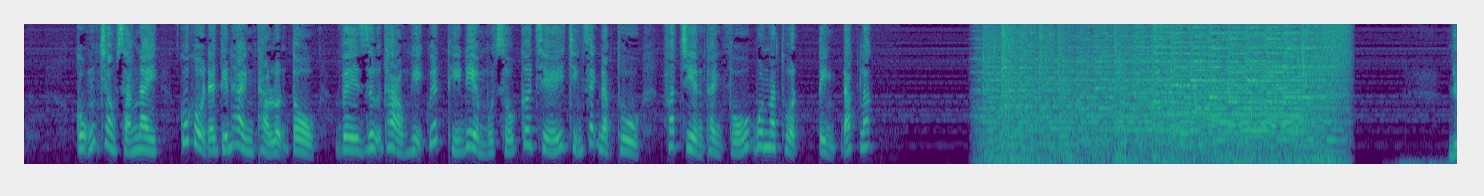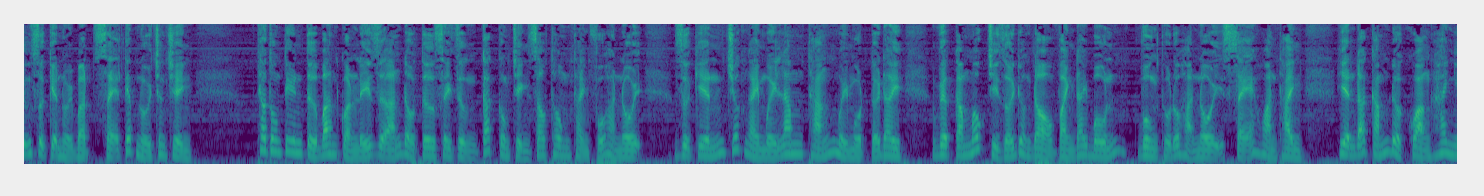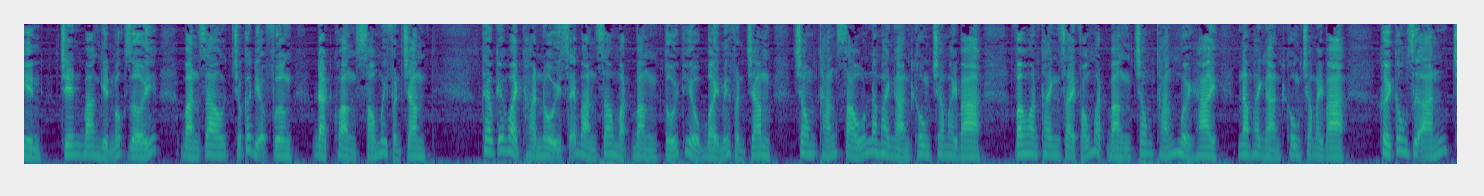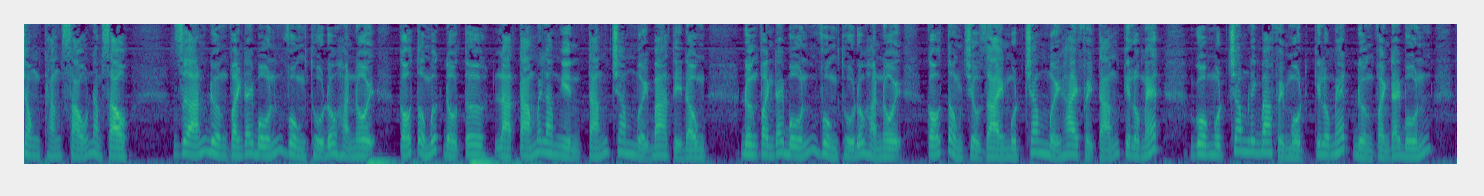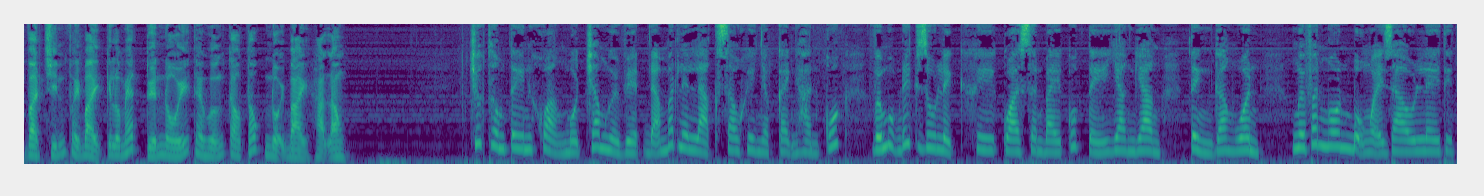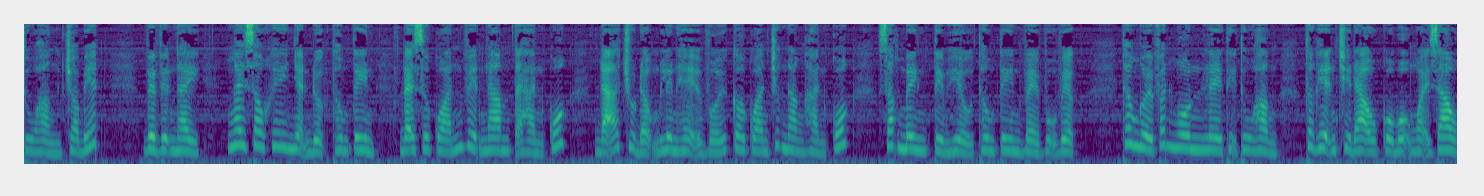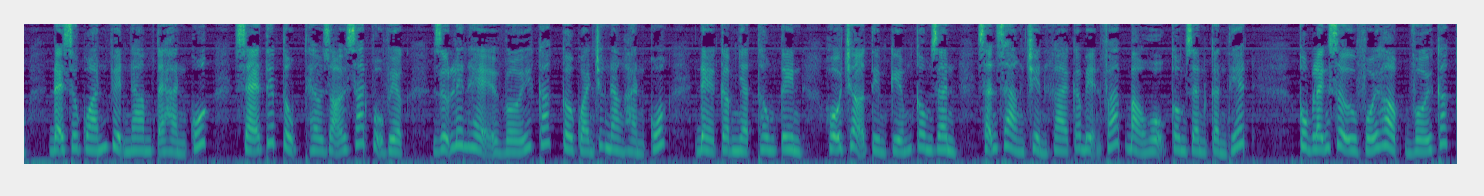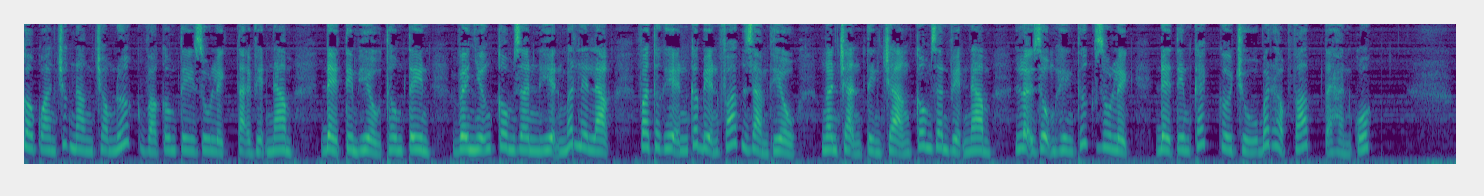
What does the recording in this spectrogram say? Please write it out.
Cũng trong sáng nay, Quốc hội đã tiến hành thảo luận tổ về dự thảo nghị quyết thí điểm một số cơ chế chính sách đặc thù phát triển thành phố Buôn Ma Thuột, tỉnh Đắk Lắk. Những sự kiện nổi bật sẽ tiếp nối chương trình. Theo thông tin từ Ban Quản lý Dự án Đầu tư xây dựng các công trình giao thông thành phố Hà Nội, dự kiến trước ngày 15 tháng 11 tới đây, việc cắm mốc chỉ giới đường đỏ vành đai 4 vùng thủ đô Hà Nội sẽ hoàn thành. Hiện đã cắm được khoảng 2.000 trên 3.000 mốc giới, bàn giao cho các địa phương đạt khoảng 60%. Theo kế hoạch, Hà Nội sẽ bàn giao mặt bằng tối thiểu 70% trong tháng 6 năm 2023 và hoàn thành giải phóng mặt bằng trong tháng 12 năm 2023, khởi công dự án trong tháng 6 năm sau. Dự án đường vành đai 4 vùng thủ đô Hà Nội có tổng mức đầu tư là 85.813 tỷ đồng. Đường vành đai 4 vùng thủ đô Hà Nội có tổng chiều dài 112,8 km, gồm 103,1 km đường vành đai 4 và 9,7 km tuyến nối theo hướng cao tốc Nội Bài Hạ Long. Trước thông tin khoảng 100 người Việt đã mất liên lạc sau khi nhập cảnh Hàn Quốc với mục đích du lịch khi qua sân bay quốc tế Yangyang, tỉnh Gangwon, người phát ngôn Bộ Ngoại giao Lê Thị Thu Hằng cho biết, về việc này, ngay sau khi nhận được thông tin, Đại sứ quán Việt Nam tại Hàn Quốc đã chủ động liên hệ với cơ quan chức năng Hàn Quốc xác minh tìm hiểu thông tin về vụ việc. Theo người phát ngôn Lê Thị Thu Hằng, thực hiện chỉ đạo của Bộ Ngoại giao, Đại sứ quán Việt Nam tại Hàn Quốc sẽ tiếp tục theo dõi sát vụ việc, giữ liên hệ với các cơ quan chức năng Hàn Quốc để cập nhật thông tin, hỗ trợ tìm kiếm công dân, sẵn sàng triển khai các biện pháp bảo hộ công dân cần thiết – Cục lãnh sự phối hợp với các cơ quan chức năng trong nước và công ty du lịch tại Việt Nam để tìm hiểu thông tin về những công dân hiện mất liên lạc và thực hiện các biện pháp giảm thiểu, ngăn chặn tình trạng công dân Việt Nam lợi dụng hình thức du lịch để tìm cách cư trú bất hợp pháp tại Hàn Quốc.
